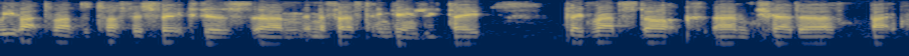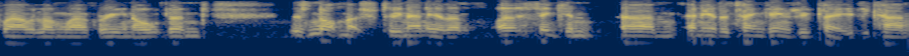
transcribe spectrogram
we've had to have the toughest fixtures um, in the first ten games we've played. Played Radstock, um, Cheddar, Backwell, Longwell Green, Oldland. There's not much between any of them. I think in um, any of the 10 games we played, you can.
